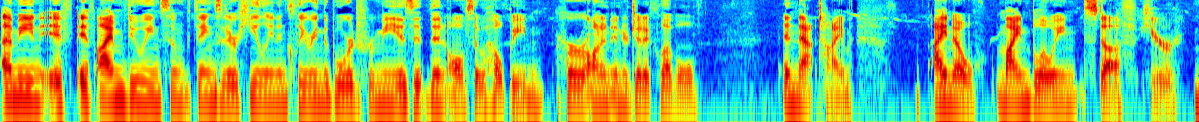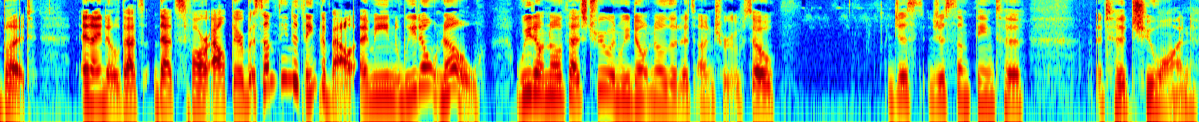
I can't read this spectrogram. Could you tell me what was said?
i mean if if i'm doing some things that are healing and clearing the board for me is it then also helping her on an energetic level in that time I know mind blowing stuff here, but and I know that's that's far out there, but something to think about. I mean, we don't know. We don't know if that's true and we don't know that it's untrue. So just just something to to chew on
